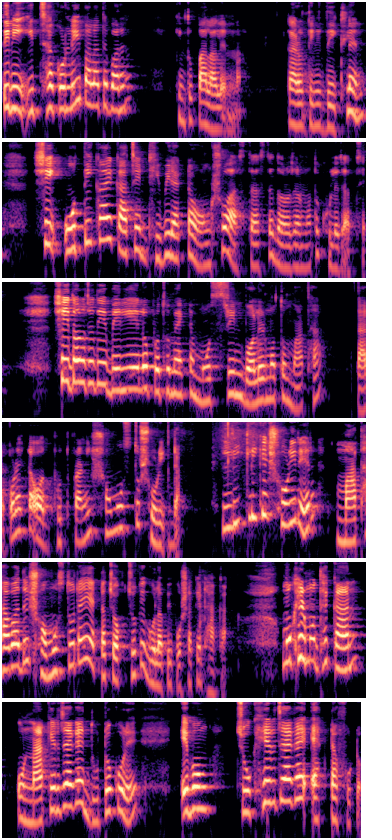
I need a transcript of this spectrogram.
তিনি ইচ্ছা করলেই পালাতে পারেন, কিন্তু পালালেন না। কারণ তিনি দেখলেন সেই অতিকায় কাচের ঢিবির একটা অংশ আস্তে আস্তে দরজার মতো খুলে যাচ্ছে। সেই দরজা দিয়ে বেরিয়ে এলো প্রথমে একটা মসৃণ বলের মতো মাথা, তারপর একটা অদ্ভুত প্রাণীর সমস্ত শরীরটা। লিকলিকে শরীরের মাথা বাদে সমস্তটাই একটা চকচকে গোলাপি পোশাকে ঢাকা। মুখের মধ্যে কান ও নাকের জায়গায় দুটো করে এবং চোখের জায়গায় একটা ফুটো।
